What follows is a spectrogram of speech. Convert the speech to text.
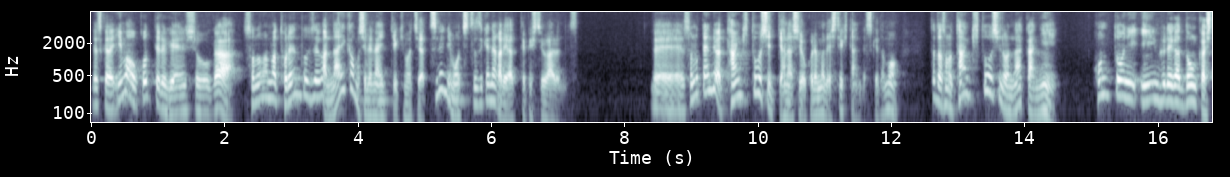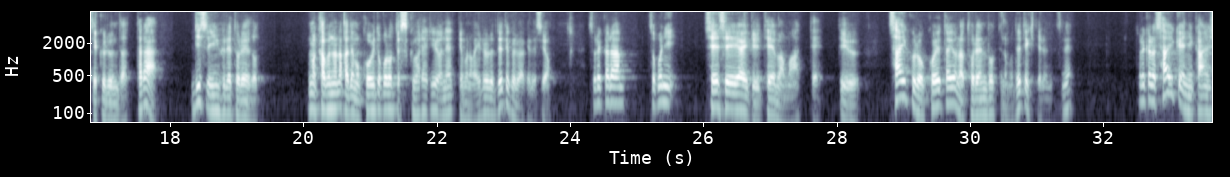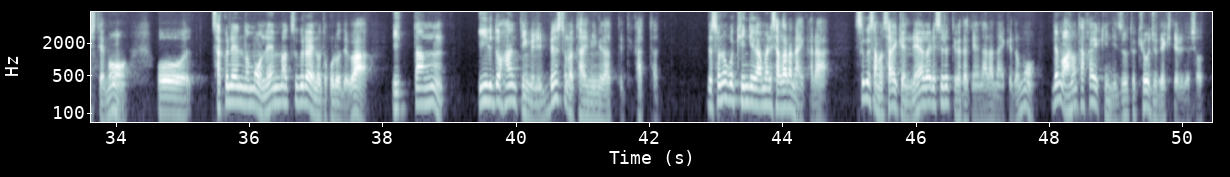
ですから今起こってる現象がそのままトレンドではないかもしれないっていう気持ちは常に持ち続けながらやっていく必要があるんです。でその点では短期投資って話をこれまでしてきたんですけどもただその短期投資の中に本当にインフレが鈍化してくるんだったらディスインフレトレード、まあ、株の中でもこういうところって救われるよねっていうものがいろいろ出てくるわけですよ。それからそこに生成 AI というテーマもあってっていうサイクルを超えたようなトレンドっていうのも出てきてるんですね。それから債券に関しても昨年のもう年末ぐらいのところでは一旦イールドハンティングにベストなタイミングだって言って買ったでその後金利があまり下がらないからすぐさま債券値上がりするっていう形にはならないけどもでもあの高い金利ずっと享受できてるでしょ。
